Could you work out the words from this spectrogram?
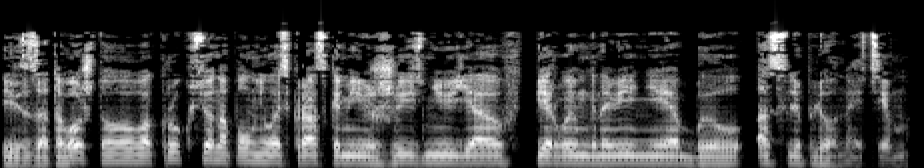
Из-за того, что вокруг все наполнилось красками и жизнью, я в первые мгновения был ослеплен этим.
